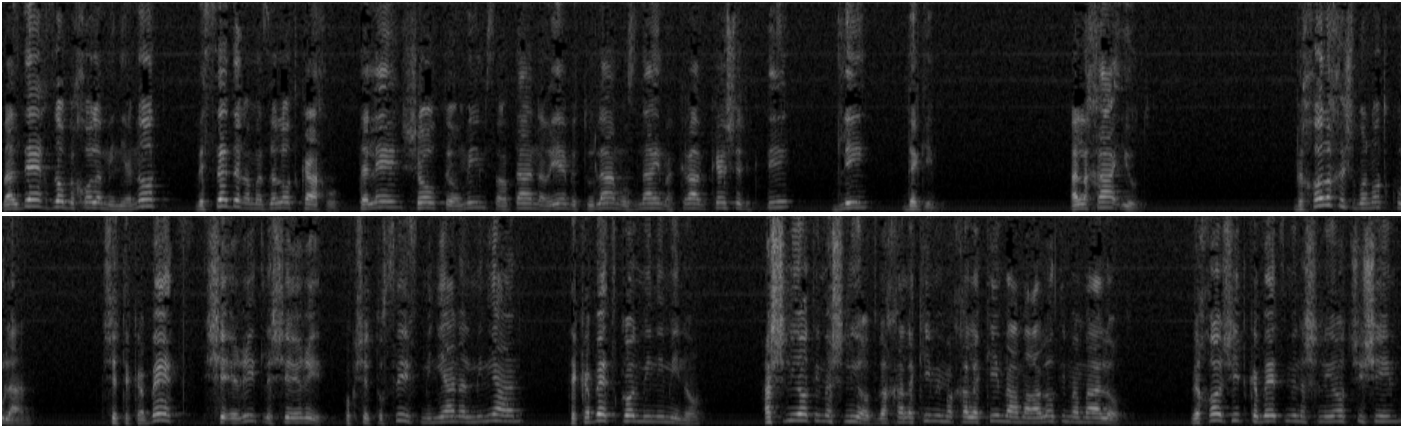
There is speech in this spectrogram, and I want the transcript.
ועל דרך זו בכל המניינות, וסדר המזלות כך הוא: טלה, שור, תאומים, סרטן, אריה, בתולה, מאזניים, עקרב, קשת, גדי, דלי, דגים. הלכה י' בכל החשבונות כולן, כשתקבץ שארית לשארית, או כשתוסיף מניין על מניין, תקבץ כל מיני מינו, השניות עם השניות, והחלקים עם החלקים, והמעלות עם המעלות. וכל שיתקבץ מן השניות שישים,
